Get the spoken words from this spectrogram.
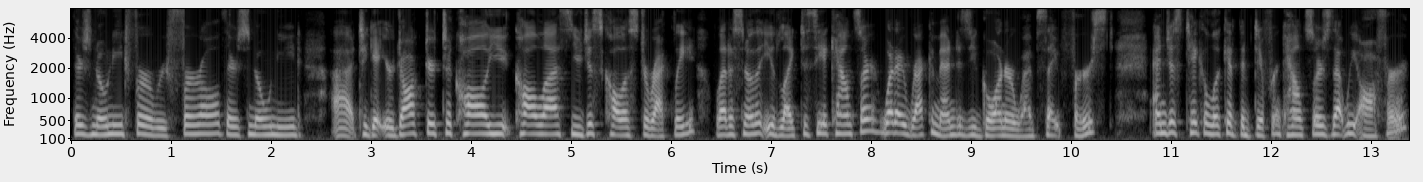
There's no need for a referral. There's no need uh, to get your doctor to call you. Call us. You just call us directly. Let us know that you'd like to see a counselor. What I recommend is you go on our website first and just take a look at the different counselors that we offer,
